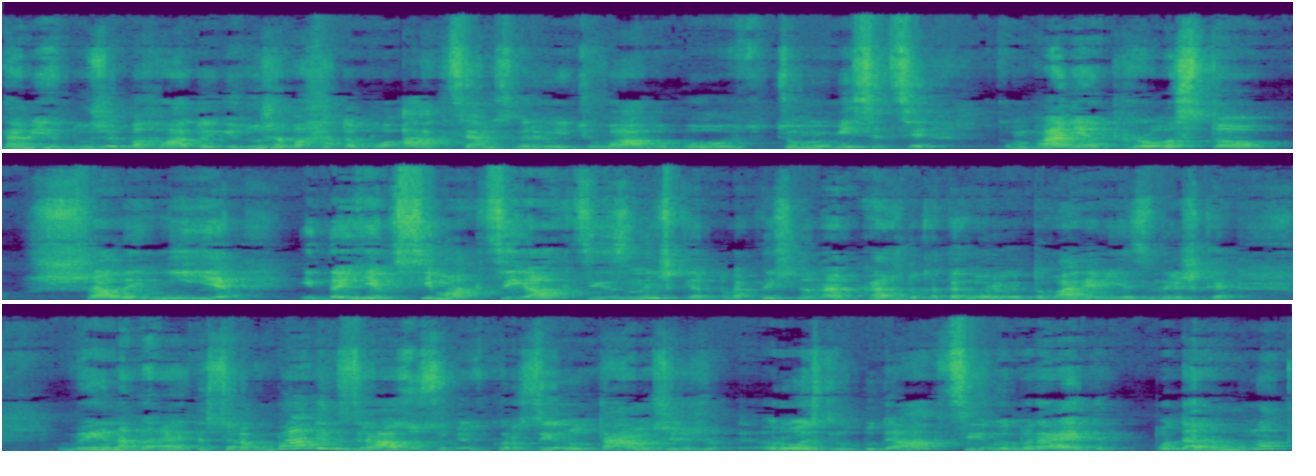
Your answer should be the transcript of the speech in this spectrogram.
там їх дуже багато і дуже багато по акціям, зверніть увагу, бо в цьому місяці компанія просто шаленіє і дає всім акції, акції, знижки. Практично на кожну категорію товарів є знижки. Ви набираєте 40 балів, зразу собі в корзину, там же ж розділ буде акції, вибираєте подарунок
